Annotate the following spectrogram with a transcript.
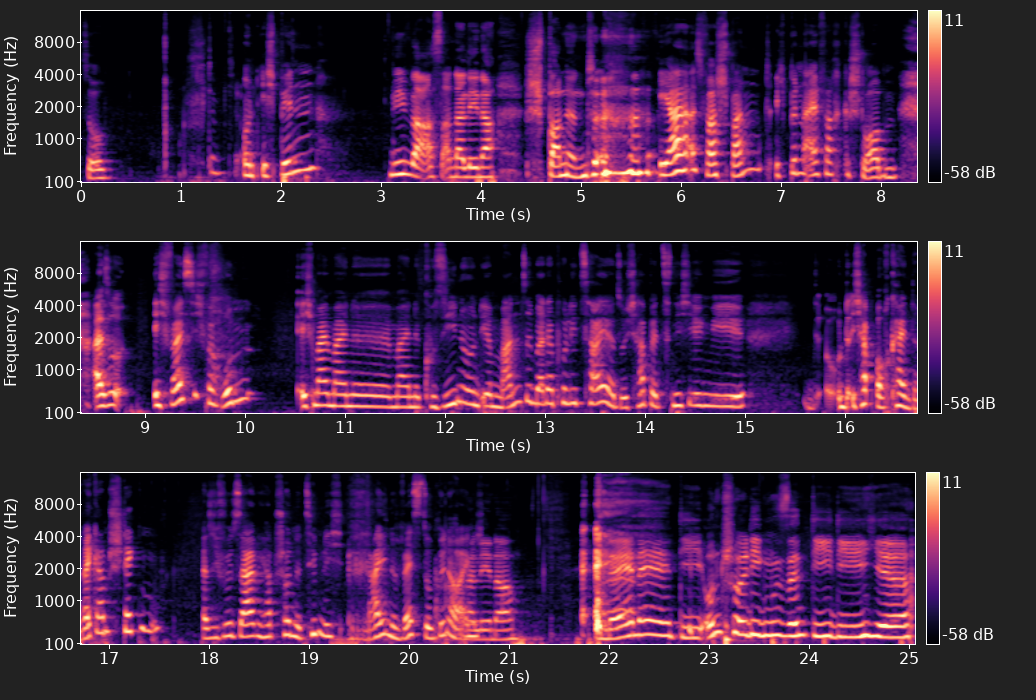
So. Stimmt ja. Und ich bin, Wie war's, Annalena? Spannend. ja, es war spannend. Ich bin einfach gestorben. Also, ich weiß nicht warum. Ich meine, meine, meine Cousine und ihr Mann sind bei der Polizei. Also, ich habe jetzt nicht irgendwie. Und ich habe auch keinen Dreck am Stecken. Also, ich würde sagen, ich habe schon eine ziemlich reine Weste und bin auch eigentlich. Annalena. Nee, nee, die Unschuldigen sind die, die hier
